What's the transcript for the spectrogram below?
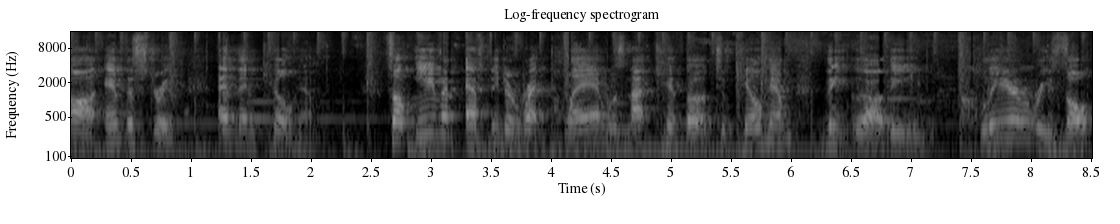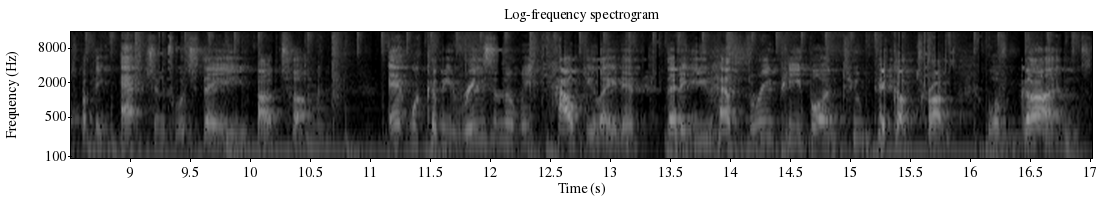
uh, in the street, and then kill him. So even if the direct plan was not ki- uh, to kill him, the uh, the clear result of the actions which they uh, took, it could be reasonably calculated that if you have three people and two pickup trucks with guns,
